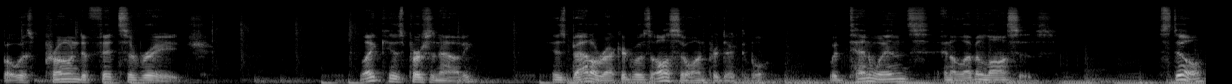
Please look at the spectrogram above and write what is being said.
but was prone to fits of rage. Like his personality, his battle record was also unpredictable, with 10 wins and 11 losses. Still,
